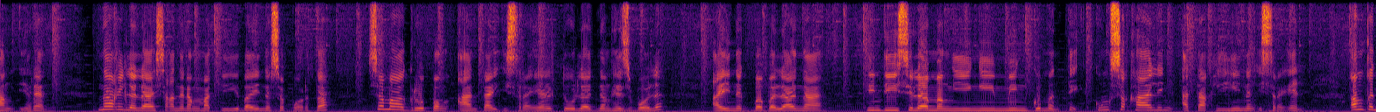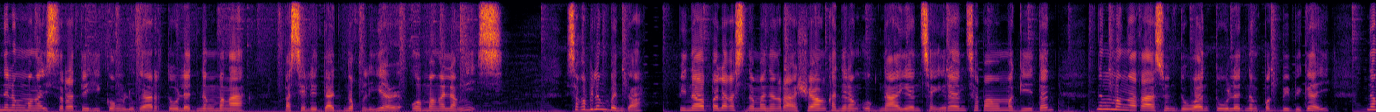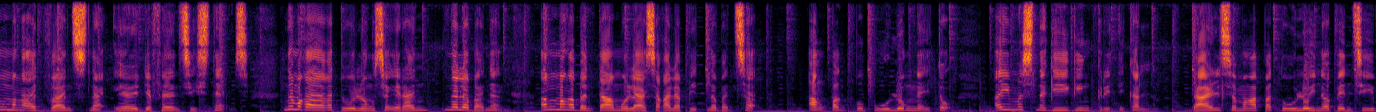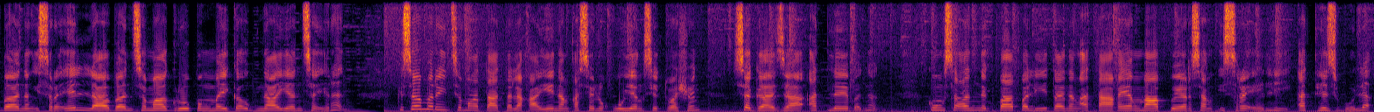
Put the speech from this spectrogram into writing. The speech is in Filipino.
Ang Iran, nakilala sa kanilang matibay na suporta sa mga grupong anti-Israel tulad ng Hezbollah, ay nagbabala na hindi sila mangingiming gumanti kung sakaling atakihin ng Israel ang kanilang mga estratehikong lugar tulad ng mga pasilidad nuklear o mga langis. Sa kabilang banda, pinapalakas naman ng Russia ang kanilang ugnayan sa Iran sa pamamagitan ng mga kasunduan tulad ng pagbibigay ng mga advanced na air defense systems na makakatulong sa Iran na labanan ang mga banta mula sa kalapit na bansa. Ang pagpupulong na ito ay mas nagiging kritikal dahil sa mga patuloy na opensiba ng Israel laban sa mga grupong may kaugnayan sa Iran. Kasama rin sa mga tatalakayin ang kasalukuyang sitwasyon sa Gaza at Lebanon kung saan nagpapalitan ng atake ang mga puwersang Israeli at Hezbollah.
